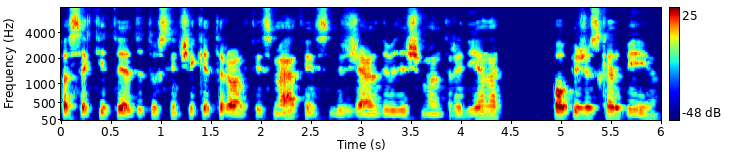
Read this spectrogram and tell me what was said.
pasakytoje 2014 metais, birželio 22 dieną, popiežius kalbėjo.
